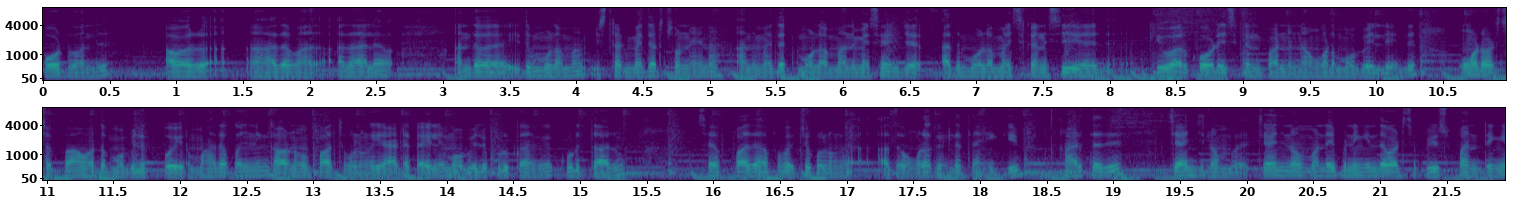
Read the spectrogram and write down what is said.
கோட் வந்து அவர் அதை அதால் அந்த இது மூலமாக ஸ்டார்ட் மெத்தட் சொன்னேன்னா அந்த மெத்தட் மூலமாக அந்த மெசேஞ்சர் அது மூலமாக ஸ்கேன் சி கியூஆர் கோடை ஸ்கேன் பண்ணுனா உங்களோட மொபைல்லேருந்து உங்களோட வாட்ஸ்அப்பாக அவரோட மொபைலுக்கு போயிடும் அதை கொஞ்சம் நீங்கள் கவனமாக பார்த்துக்கொள்ளுங்க. யார்கிட்ட கையிலையும் மொபைல் கொடுக்காங்க கொடுத்தாலும் சேஃப் பாதுகாப்பாக வச்சுக்கொள்ளுங்க. அது உங்களோட கையில் தங்கி அடுத்தது சேஞ்ச் நம்பர் சேஞ்ச் நம்பர் இப்போ நீங்கள் இந்த வாட்ஸ்அப் யூஸ் பண்ணுறீங்க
